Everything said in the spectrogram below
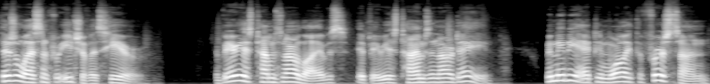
There's a lesson for each of us here. At various times in our lives, at various times in our day, we may be acting more like the first son,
